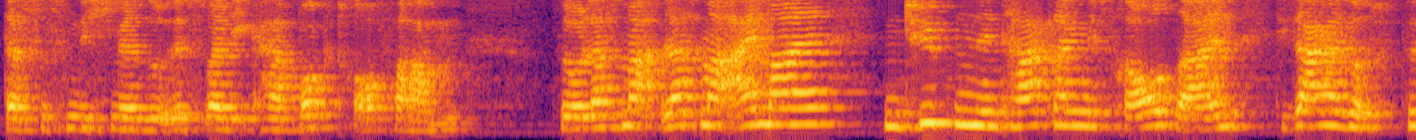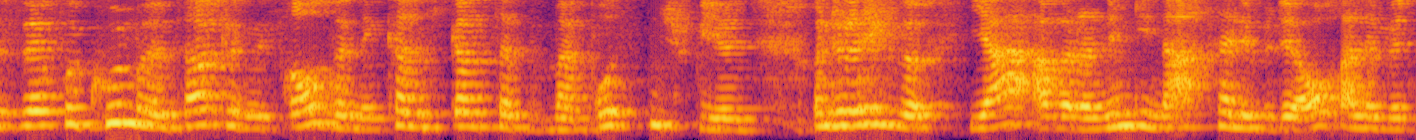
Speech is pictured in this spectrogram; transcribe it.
dass es nicht mehr so ist, weil die keinen Bock drauf haben. So, lass mal, lass mal einmal einen Typen den Tag lang eine Frau sein. Die sagen also, das wäre voll cool, mal einen Tag lang eine Frau sein, den kann ich ganz Zeit mit meinen Brüsten spielen. Und du denkst so, ja, aber dann nimm die Nachteile bitte auch alle mit.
